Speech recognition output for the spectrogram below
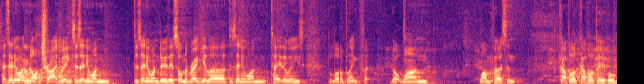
Has anyone not tried wings? Does anyone does anyone do this on the regular? Does anyone take the wings? A lot of blank. Fa- got one, one person, couple of couple of people.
